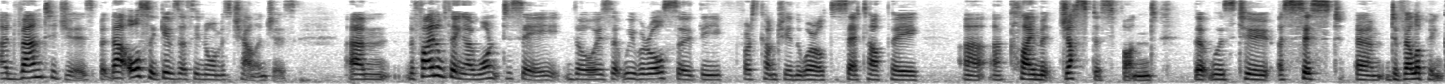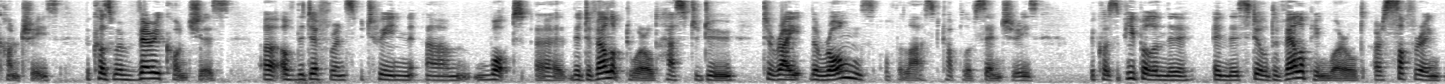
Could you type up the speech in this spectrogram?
advantages, but that also gives us enormous challenges. Um, the final thing I want to say, though, is that we were also the first country in the world to set up a, a climate justice fund that was to assist um, developing countries because we're very conscious uh, of the difference between um, what uh, the developed world has to do to right the wrongs of the last couple of centuries because the people in the in the still developing world are suffering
